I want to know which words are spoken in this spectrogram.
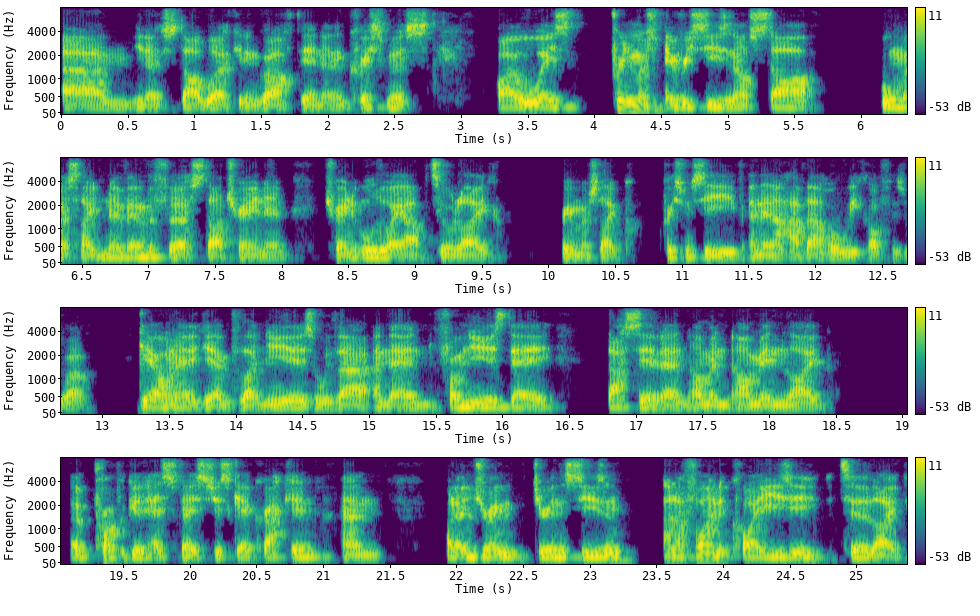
Um, you know, start working and grafting, and then Christmas. I always pretty much every season I'll start almost like November first, start training, train all the way up till like pretty much like Christmas Eve, and then I'll have that whole week off as well get on it again for like New Year's or that, and then from New Year's Day, that's it. Then I'm in I'm in like a proper good headspace, just get cracking, and I don't drink during the season, and I find it quite easy to like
